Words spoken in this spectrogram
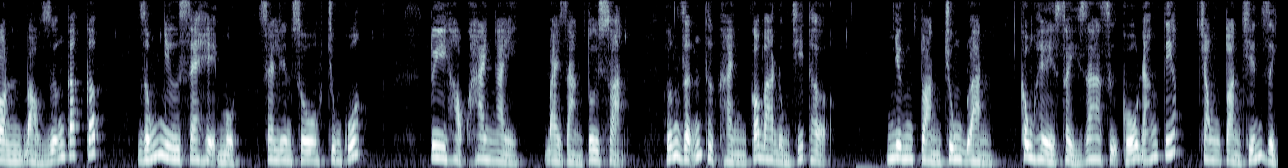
Còn bảo dưỡng các cấp giống như xe hệ 1, xe Liên Xô, Trung Quốc. Tuy học 2 ngày, bài giảng tôi soạn, hướng dẫn thực hành có 3 đồng chí thợ. Nhưng toàn trung đoàn không hề xảy ra sự cố đáng tiếc trong toàn chiến dịch.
